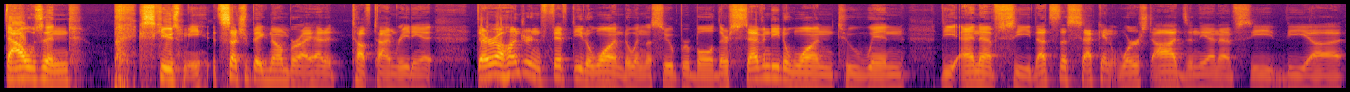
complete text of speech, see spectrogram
15,000, excuse me, it's such a big number, I had a tough time reading it. They're 150 to 1 to win the Super Bowl. They're 70 to 1 to win the NFC. That's the second worst odds in the NFC. The uh,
